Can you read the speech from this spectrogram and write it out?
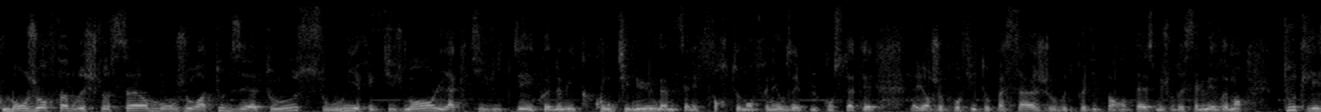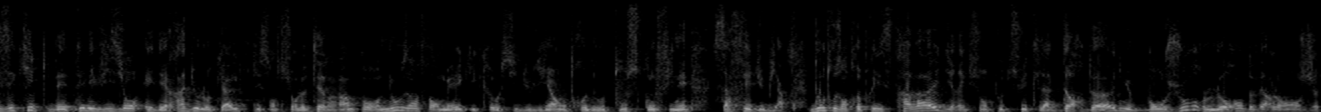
Bonjour Fabrice Schlosser, bonjour à toutes et à tous. Oui, effectivement, l'activité économique continue, même si elle est fortement freinée, vous avez pu le constater. D'ailleurs, je profite au passage, j'ouvre une petite parenthèse, mais je voudrais saluer vraiment toutes les équipes des télévisions et des radios locales qui sont sur le terrain pour nous informer, qui créent aussi du lien entre nous tous confinés. Ça fait du bien. D'autres entreprises travaillent, direction tout de suite la Dordogne. Bonjour Laurent de Verlange.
